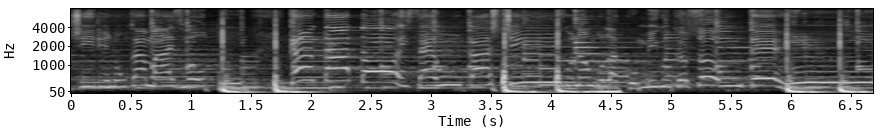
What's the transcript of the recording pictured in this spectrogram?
Giro e nunca mais voltou. Cantador, isso é um castigo, não bula comigo que eu sou um terror.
